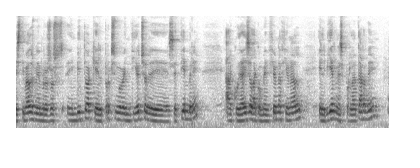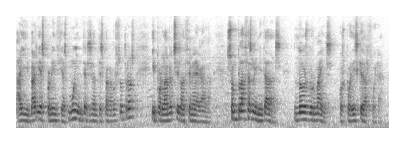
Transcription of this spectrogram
estimados miembros, os invito a que el próximo 28 de septiembre acudáis a la Convención Nacional el viernes por la tarde. Hay varias ponencias muy interesantes para vosotros y por la noche la cena de gala. Son plazas limitadas, no os durmáis, os podéis quedar fuera.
